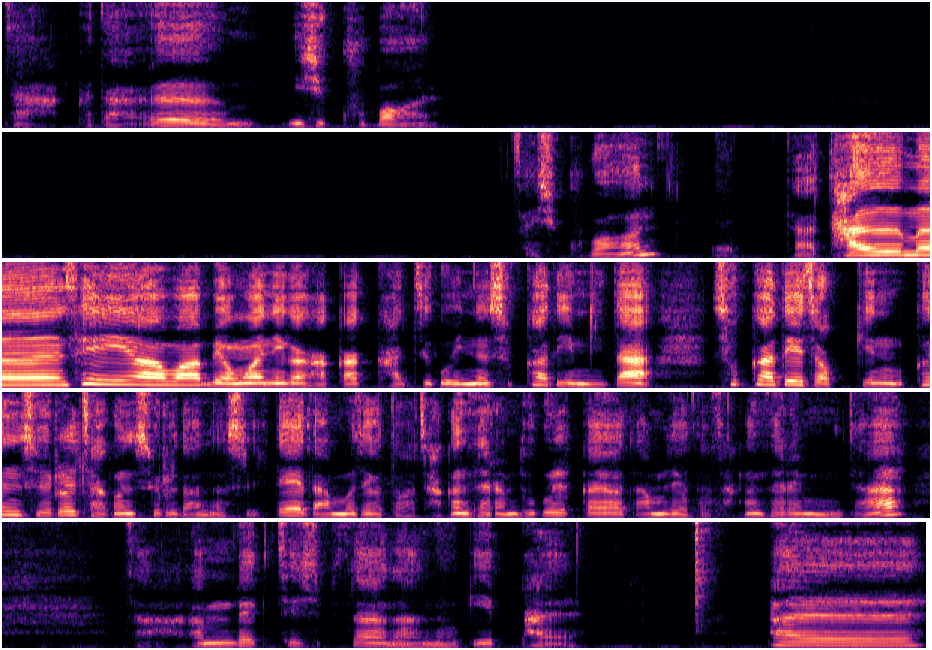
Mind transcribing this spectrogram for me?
자, 그 다음 29번. 자, 29번. 자, 다음은 세아와 명환이가 각각 가지고 있는 수카드입니다. 수카드에 적힌 큰 수를 작은 수로 나눴을 때 나머지가 더 작은 사람 누구일까요? 나머지가 더 작은 사람입니다. 자, 374 나누기 8. 8,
